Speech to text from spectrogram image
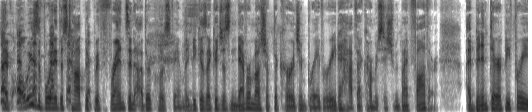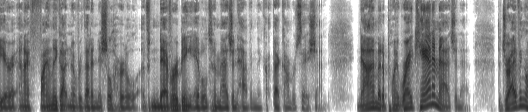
I've always avoided this topic with friends and other close family because I could just never muster up the courage and bravery to have that conversation with my father. I've been in therapy for a year and I've finally gotten over that initial hurdle of never being able to imagine having the, that conversation. Now I'm at a point where I can imagine it. The driving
